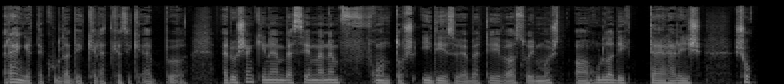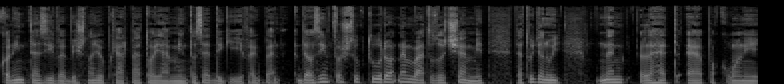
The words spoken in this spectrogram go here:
rengeteg hulladék keletkezik ebből. Erről senki nem beszél, mert nem fontos idézőjebe téve az, hogy most a hulladék terhelés sokkal intenzívebb és nagyobb Kárpátalján, mint az eddigi években. De az infrastruktúra nem változott semmit, tehát ugyanúgy nem lehet elpakolni,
